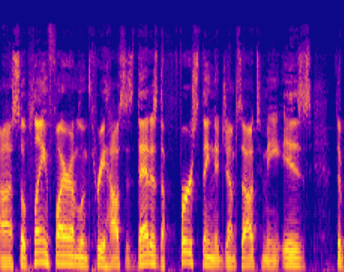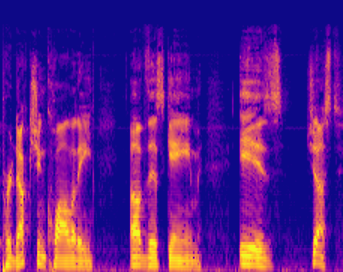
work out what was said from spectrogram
Uh, so playing Fire Emblem Three Houses, that is the first thing that jumps out to me is the production quality of this game is just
